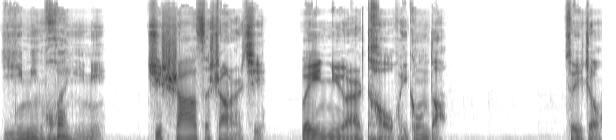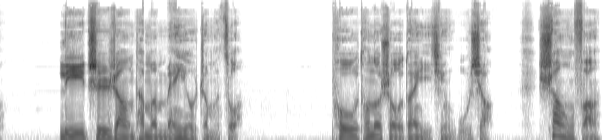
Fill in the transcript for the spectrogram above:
一命换一命，去杀死尚尔奇，为女儿讨回公道。最终，理智让他们没有这么做。普通的手段已经无效，上访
